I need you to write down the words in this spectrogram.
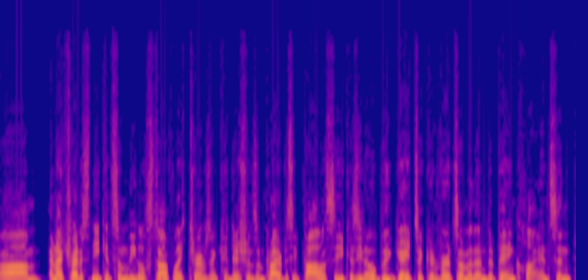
um, and I try to sneak in some legal stuff like terms and conditions and privacy policy because you know it'd be great to convert some of them to paying clients and,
